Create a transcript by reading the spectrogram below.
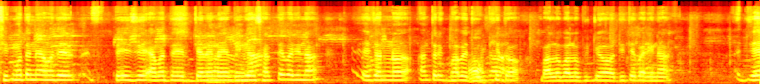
ঠিক মতো না আমাদের পেজে আমাদের চ্যানেলে ভিডিও ছাড়তে পারি না। এই জন্য আন্তরিকভাবে দুঃখিত। ভালো ভালো ভিডিও দিতে পারি না। যে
